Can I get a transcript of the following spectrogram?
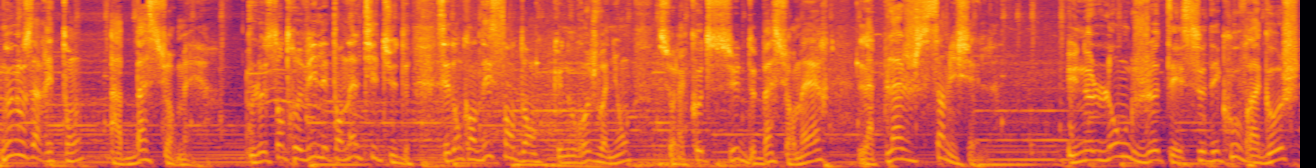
nous nous arrêtons à Bas-sur-Mer. Le centre-ville est en altitude. C'est donc en descendant que nous rejoignons, sur la côte sud de Bas-sur-Mer, la plage Saint-Michel. Une longue jetée se découvre à gauche,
